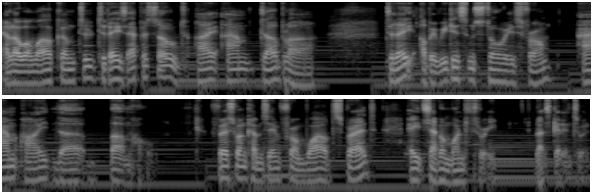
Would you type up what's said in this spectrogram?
Hello and welcome to today's episode. I am Dublar. Today I'll be reading some stories from Am I the Bumhole? First one comes in from Wildspread 8713. Let's get into it.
